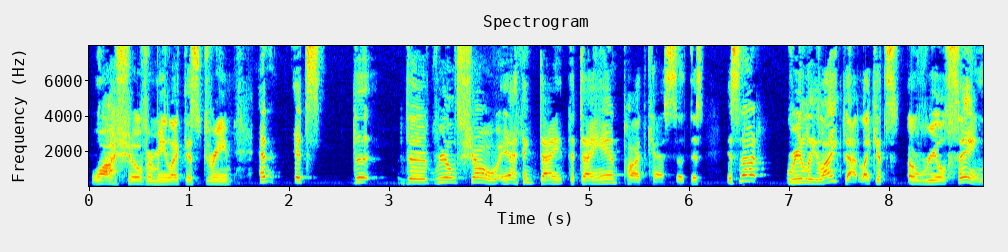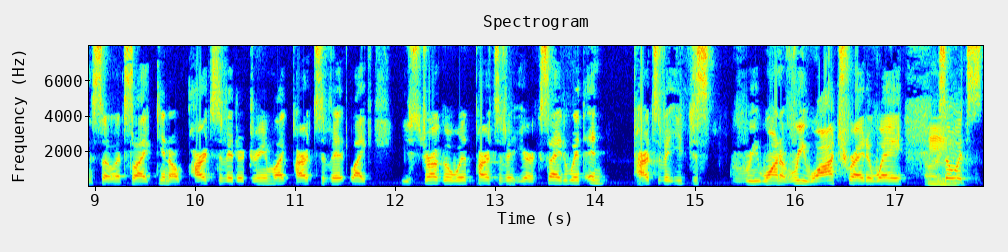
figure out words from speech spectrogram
wash over me like this dream. And it's the the real show. I think Di- the Diane podcast said this. It's not really like that. Like it's a real thing. So it's like you know, parts of it are dreamlike, parts of it like you struggle with, parts of it you're excited with, and parts of it you just re- want to rewatch right away. Oh, so yeah. it's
